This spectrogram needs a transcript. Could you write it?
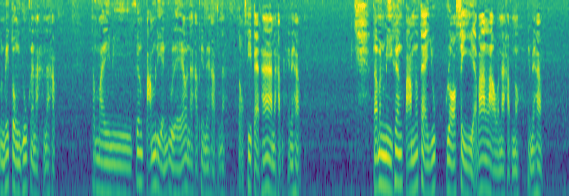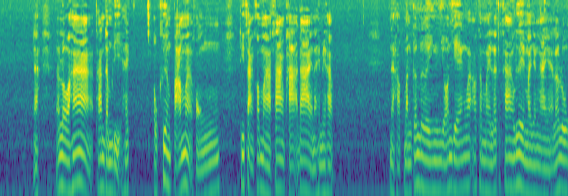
มันไม่ตรงยุคนะนะครับทำไมมีเครื่องปั๊มเหรียญอยู่แล้วนะครับ เห็นไหมครับนะสองสี่แปดห้านะครับเห็นไหมครับ แล้วมันมีเครื่องปั๊มตั้งแต่ยุครอสี่บ้านเรานะครับเนาะเห็นไหมครับนะแล้วรอห้าท่านดำริให้ เอาเครื่องปั๊มอะของที่สั่งเข้ามาสร้างพระได้นะเห็นไหมครับนะครับ มันก็เลยย้อนแย้งว่าเอาทำไมแล้วข้างเลื่อยมายังไงอะแล้วลง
